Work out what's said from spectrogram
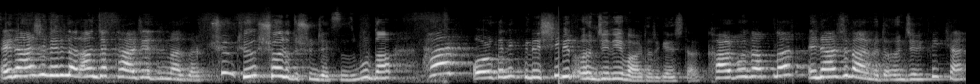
Enerji verirler ancak tercih edilmezler. Çünkü şöyle düşüneceksiniz. Burada her organik bileşiğin bir önceliği vardır gençler. Karbonhidratlar enerji vermede öncelikliyken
